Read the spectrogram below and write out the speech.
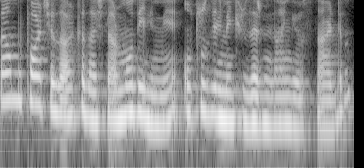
Ben bu parçada arkadaşlar modelimi 30 ilmek üzerinden gösterdim.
